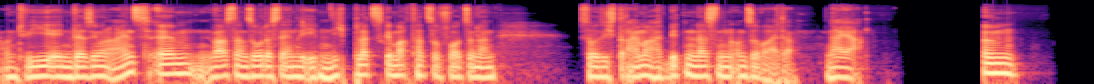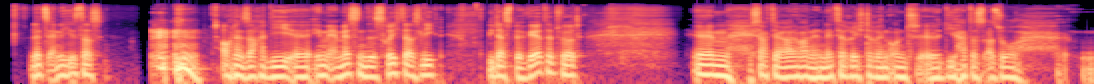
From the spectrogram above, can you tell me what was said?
und wie in Version 1 ähm, war es dann so, dass der Henry eben nicht Platz gemacht hat sofort, sondern so sich dreimal hat bitten lassen und so weiter. Naja. Ähm, letztendlich ist das auch eine Sache, die äh, im Ermessen des Richters liegt, wie das bewertet wird. Ähm, ich sagte ja gerade, war eine nette Richterin und äh, die hat das also äh,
